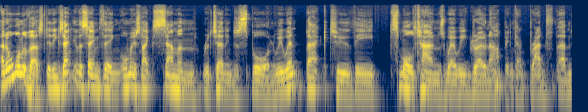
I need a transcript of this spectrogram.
And all of us did exactly the same thing, almost like salmon returning to spawn. We went back to the small towns where we'd grown up in kind of Brad, um,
